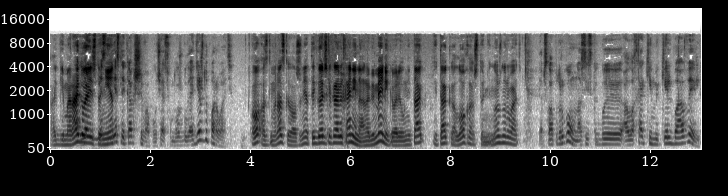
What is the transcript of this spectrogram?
А Гимара говорит, что если, нет. Если как Шива, получается, он должен был и одежду порвать. О, а с Гимара сказал, что нет. Ты говоришь, как Раби Ханина. А Раби Мени говорил не так. Не так, Алоха, что не нужно рвать. Я бы сказал по-другому. У нас есть как бы Аллаха Ким и Кельба Авель.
